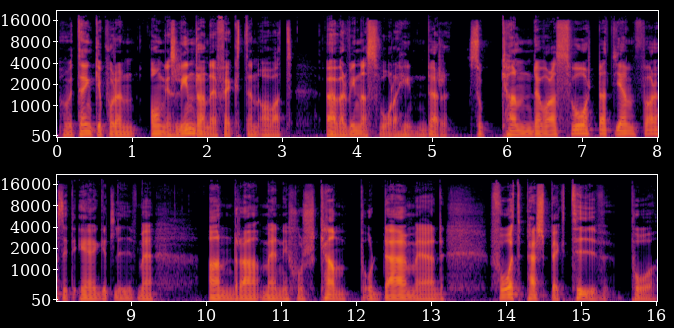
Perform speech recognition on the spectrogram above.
Om vi tänker på den ångestlindrande effekten av att övervinna svåra hinder så kan det vara svårt att jämföra sitt eget liv med andra människors kamp och därmed få ett perspektiv på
